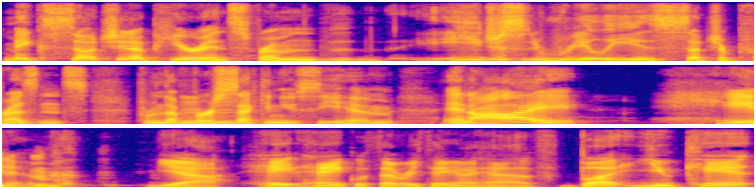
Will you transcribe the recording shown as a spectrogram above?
makes such an appearance from the, he just really is such a presence from the 1st mm-hmm. second you see him and I hate him. yeah. Hate Hank with everything I have, but you can't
